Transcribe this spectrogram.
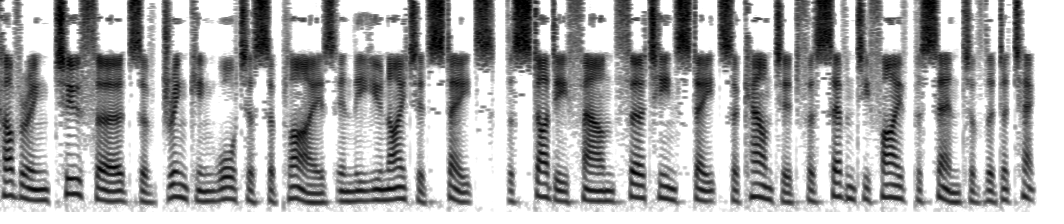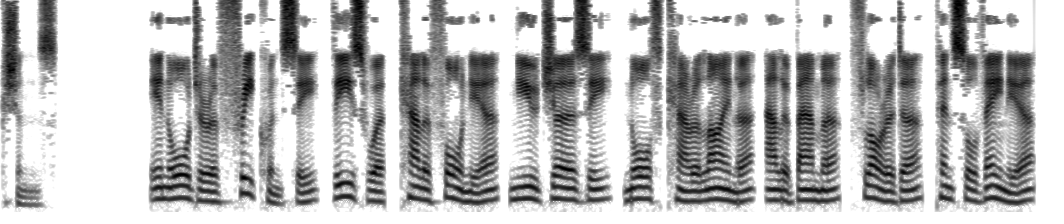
covering two-thirds of drinking water supplies in the United States. The study found 13 states accounted for 75% of the detections. In order of frequency, these were, California, New Jersey, North Carolina, Alabama, Florida, Pennsylvania,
